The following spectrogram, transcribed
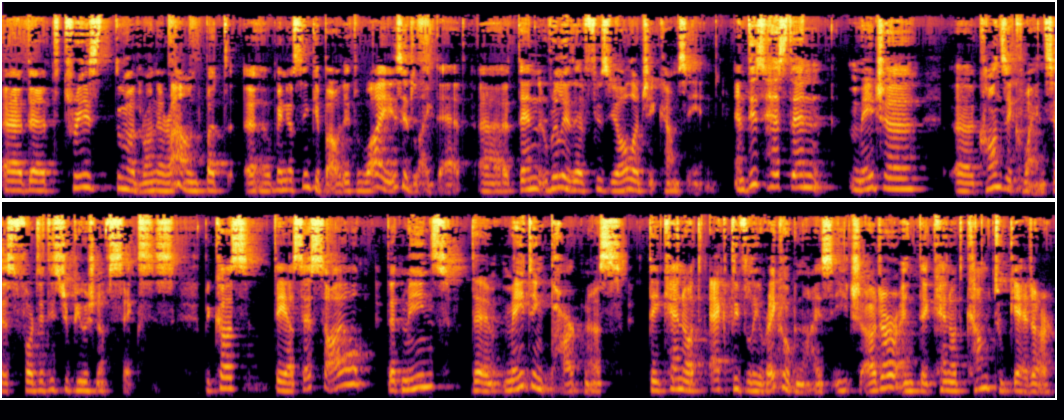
uh, that trees do not run around. But uh, when you think about it, why is it like that? Uh, then really the physiology comes in. And this has then major uh, consequences for the distribution of sexes because they are sessile. That means the mating partners they cannot actively recognize each other and they cannot come together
